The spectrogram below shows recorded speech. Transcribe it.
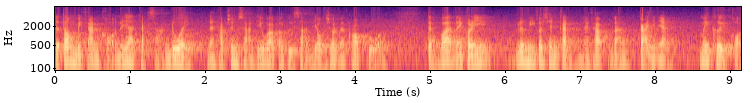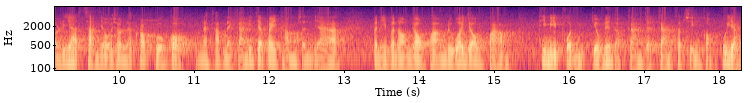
จะต้องมีการขออนุญาตจากศาลด้วยนะครับ ซึ่งศาลที่ว่าก็คือศาลเยาวชนและครอบครัว แต่ว่าในกรณีเรื่องนี้ก็เช่นกันนะครับ นางไก่เนี่ยไม่เคยขออนุญาตศาลเยาวชนและครอบครัวก่อนนะครับ ในการที่จะไปทำสัญญาปณีประนอมยอมความหรือว่ายอมความที่มีผลเกี่ยวเนื่องกับการจัดการทรัพย์สินของผู้ใหญ่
